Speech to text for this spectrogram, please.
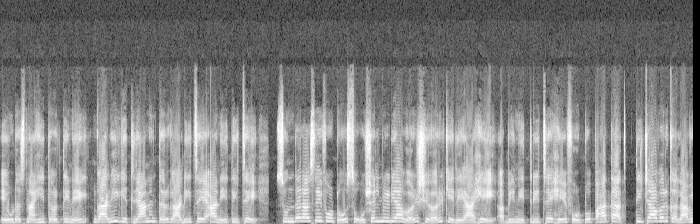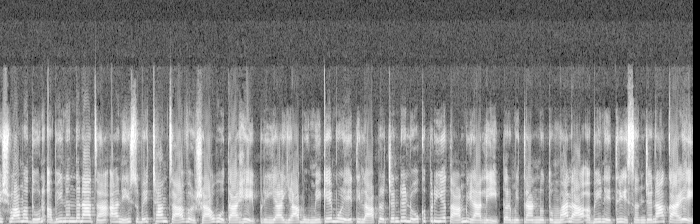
एवढंच नाही तर तिने गाडी घेतल्यानंतर गाडीचे आणि तिचे सुंदर असे फोटो सोशल मीडियावर शेअर केले आहे. अभिनेत्रीचे हे फोटो पाहताच तिच्यावर कलाविश्वामधून अभिनंदनाचा आणि शुभेच्छांचा वर्षाव होत आहे. प्रिय या भूमिकेमुळे तिला प्रचंड लोकप्रियता मिळाली. तर मित्रांनो तुम्हाला अभिनेत्री संजना काळे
